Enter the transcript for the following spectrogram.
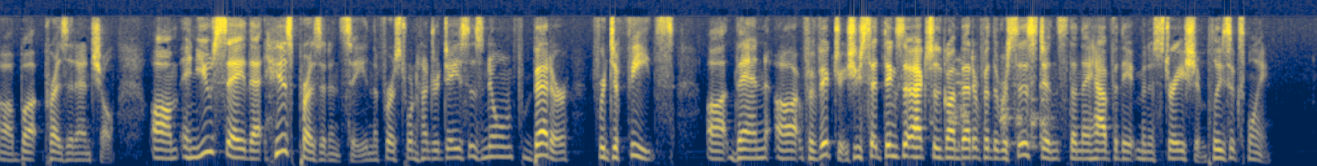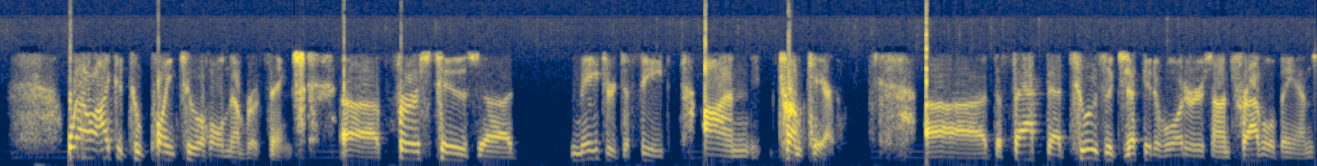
uh, but presidential, um, and you say that his presidency in the first 100 days is known for better for defeats. Uh, than uh, for victories. You said things have actually gone better for the resistance than they have for the administration. Please explain. Well, I could point to a whole number of things. first, his major defeat on Trump Care. Uh, the fact that two executive orders on travel bans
